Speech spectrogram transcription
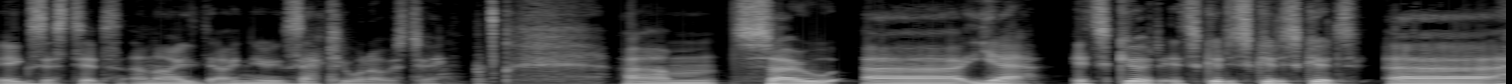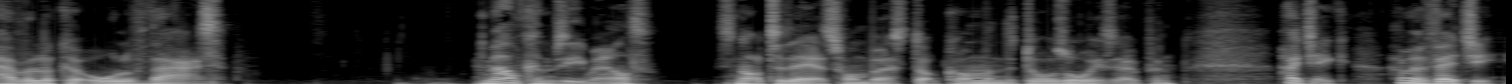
existed, and I, I knew exactly what I was doing. Um, so uh, yeah, it's good, it's good, it's good, it's good. Uh, have a look at all of that. Malcolm's emailed. It's not today at swanburst.com and the door's always open. Hi, Jake. I'm a veggie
